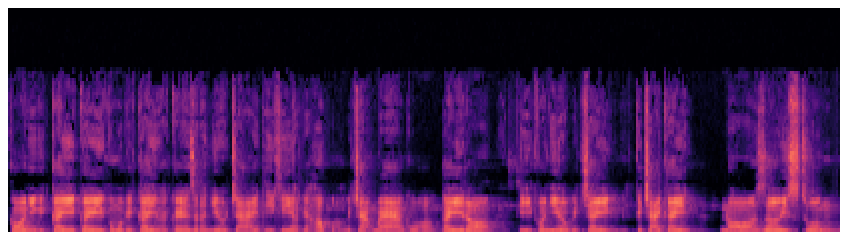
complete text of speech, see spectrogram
có những cái cây cây có một cái cây mà cây rất là nhiều trái. Thì khi ở cái hốc ở cái trạng ba của cây đó thì có nhiều cái cây cái trái cây nó rơi xuống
